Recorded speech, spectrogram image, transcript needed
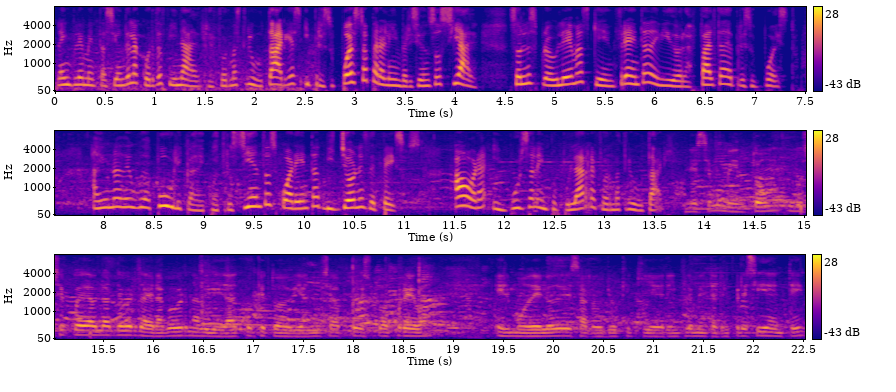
La implementación del acuerdo final, reformas tributarias y presupuesto para la inversión social son los problemas que enfrenta debido a la falta de presupuesto. Hay una deuda pública de 440 billones de pesos. Ahora impulsa la impopular reforma tributaria. En este momento no se puede hablar de verdadera gobernabilidad porque todavía no se ha puesto a prueba el modelo de desarrollo que quiere implementar el presidente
